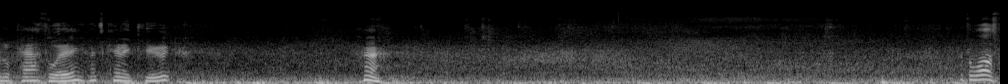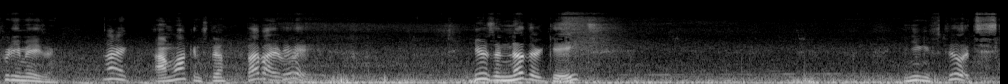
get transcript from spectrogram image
Little pathway, that's kind of cute. Huh. But the wall is pretty amazing. All right, I'm walking still. Bye-bye, okay. everybody. Here's another gate. And you can still, it just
